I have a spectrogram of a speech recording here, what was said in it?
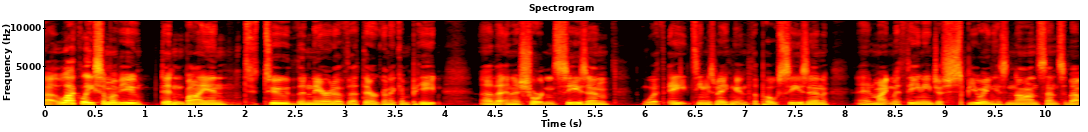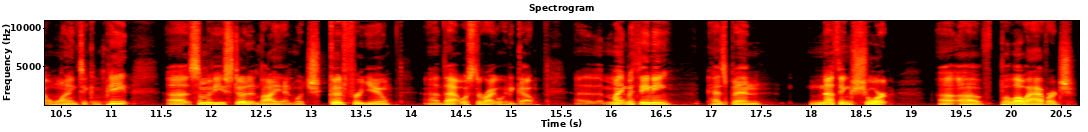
uh, luckily, some of you didn't buy into to the narrative that they're going to compete uh, that in a shortened season with eight teams making it into the postseason and Mike Matheny just spewing his nonsense about wanting to compete. Uh, some of you still didn't buy in, which good for you. Uh, that was the right way to go. Uh, Mike Matheny has been nothing short uh, of below average.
